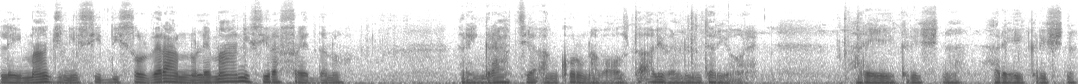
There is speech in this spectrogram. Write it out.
le immagini si dissolveranno, le mani si raffreddano. Ringrazia ancora una volta a livello interiore. Hare Krishna, Hare Krishna,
